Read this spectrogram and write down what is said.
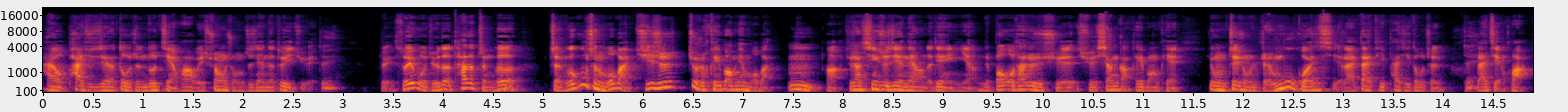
还有派系之间的斗争，都简化为双雄之间的对决。对对，所以我觉得它的整个整个故事的模板其实就是黑帮片模板嗯啊，就像《新世界》那样的电影一样，就包括他就是学学香港黑帮片，用这种人物关系来代替派系斗争，对来简化，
